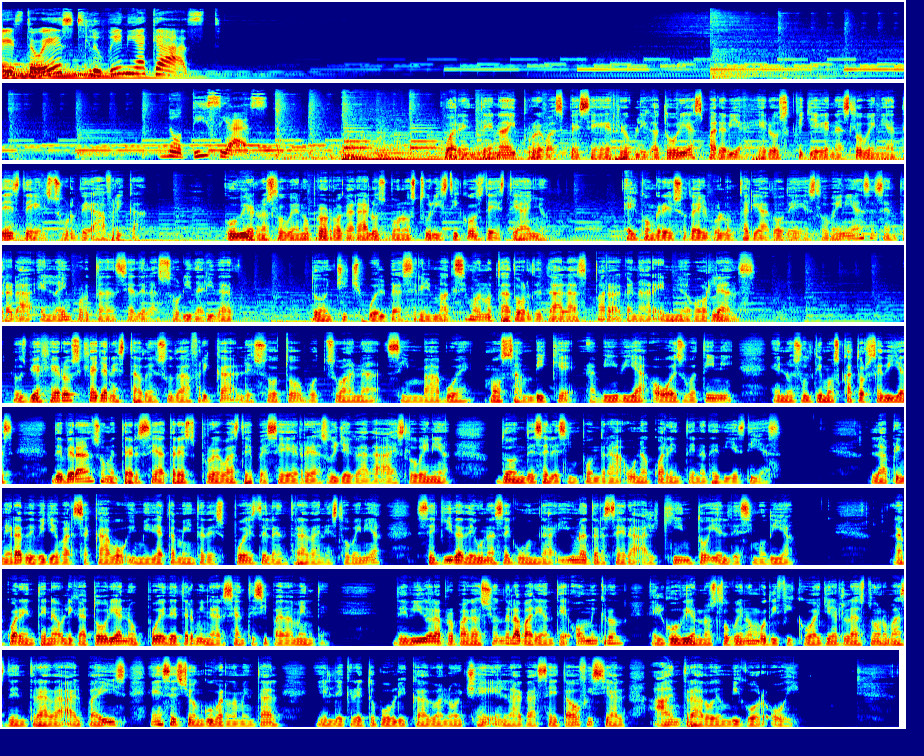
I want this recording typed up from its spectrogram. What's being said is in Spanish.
Esto es Slovenia Cast. Noticias. Cuarentena y pruebas PCR obligatorias para viajeros que lleguen a Eslovenia desde el sur de África. Gobierno esloveno prorrogará los bonos turísticos de este año. El Congreso del Voluntariado de Eslovenia se centrará en la importancia de la solidaridad. Doncic vuelve a ser el máximo anotador de Dallas para ganar en Nueva Orleans. Los viajeros que hayan estado en Sudáfrica, Lesoto, Botsuana, Zimbabue, Mozambique, Namibia o Eswatini en los últimos 14 días deberán someterse a tres pruebas de PCR a su llegada a Eslovenia, donde se les impondrá una cuarentena de 10 días. La primera debe llevarse a cabo inmediatamente después de la entrada en Eslovenia, seguida de una segunda y una tercera al quinto y el décimo día. La cuarentena obligatoria no puede terminarse anticipadamente. Debido a la propagación de la variante Omicron, el gobierno esloveno modificó ayer las normas de entrada al país en sesión gubernamental y el decreto publicado anoche en la Gaceta Oficial ha entrado en vigor hoy.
